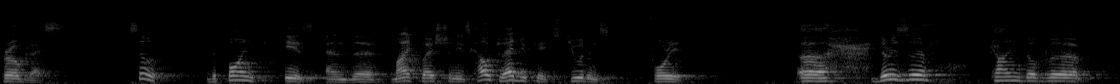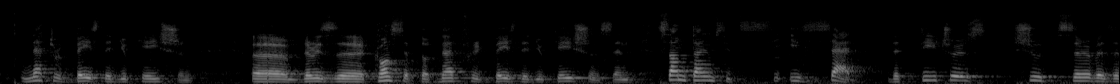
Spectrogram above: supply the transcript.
progress. So the point is, and uh, my question is, how to educate students for it. Uh, there is a kind of uh, network-based education. Uh, there is a concept of network-based educations, and sometimes it is said that teachers should serve as a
